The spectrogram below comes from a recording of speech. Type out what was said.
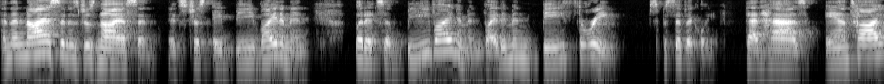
And then niacin is just niacin. It's just a B vitamin, but it's a B vitamin, vitamin B3 specifically, that has anti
